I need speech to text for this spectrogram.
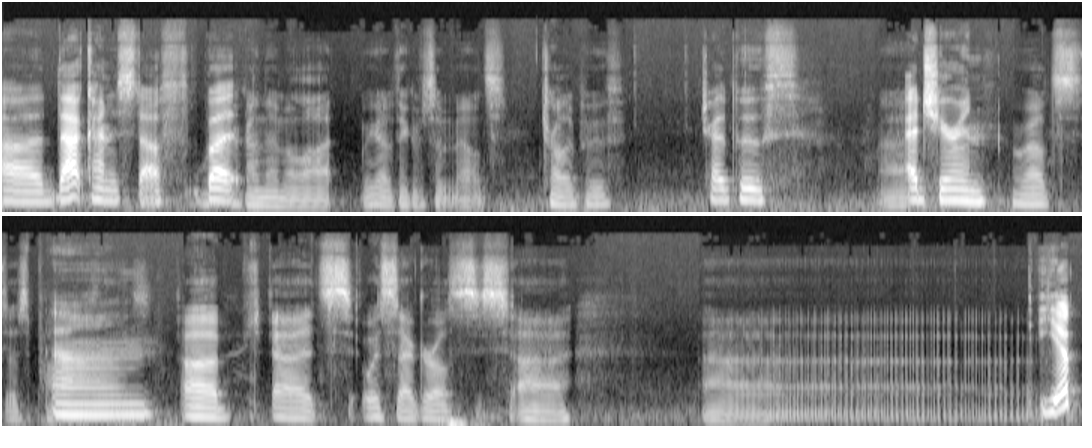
uh, that kind of stuff. We But on them a lot. We got to think of something else. Charlie Puth. Charlie Puth, Uh, Ed Sheeran, Who else does pop? um, Uh, uh, it's, what's that girl? S- Uh, uh, yep,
